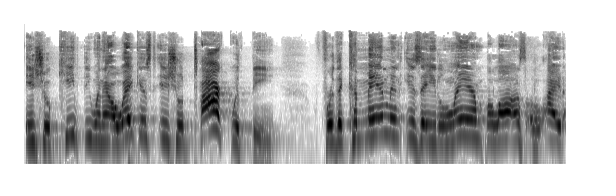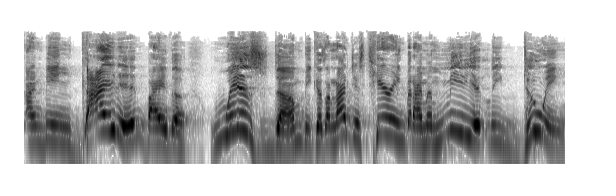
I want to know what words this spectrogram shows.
it shall keep thee. When thou awakest, it shall talk with thee. For the commandment is a lamp, the law is a light. I'm being guided by the wisdom because I'm not just hearing, but I'm immediately doing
